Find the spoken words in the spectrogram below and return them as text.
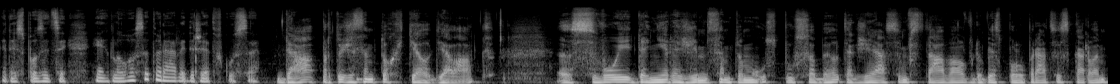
k dispozici. Jak dlouho se to dá vydržet v kuse? Dá, protože jsem to chtěl dělat. Svůj denní režim jsem tomu uspůsobil, takže já jsem vstával v době spolupráce s Karlem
